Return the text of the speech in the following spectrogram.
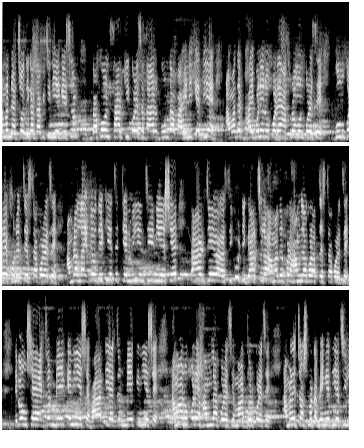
আমরা ন্যায্য অধিকার দাবিটি নিয়ে গিয়েছিলাম। তখন স্যার কি করেছে? তার গুন্ডা বাহিনীকে দিয়ে আমাদের ভাই বোনের উপরে আক্রমণ করেছে, গুম করে খুনের চেষ্টা করেছে। আমরা লাইভেও দেখিয়েছি, টেন মিলিয়ন চি নিয়ে এসে তার যে সিকিউরিটি গার্ড ছিল, আমাদের উপরে হামলা করার চেষ্টা করেছে। এবং সে একজন মেয়েকে নিয়ে এসে ভাড়াটি একজন মেয়েকে নিয়ে এসে আমার উপরে হামলা করেছে, মারধর করেছে। আমার এই চশমাটা ভেঙে দিয়েছিল,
